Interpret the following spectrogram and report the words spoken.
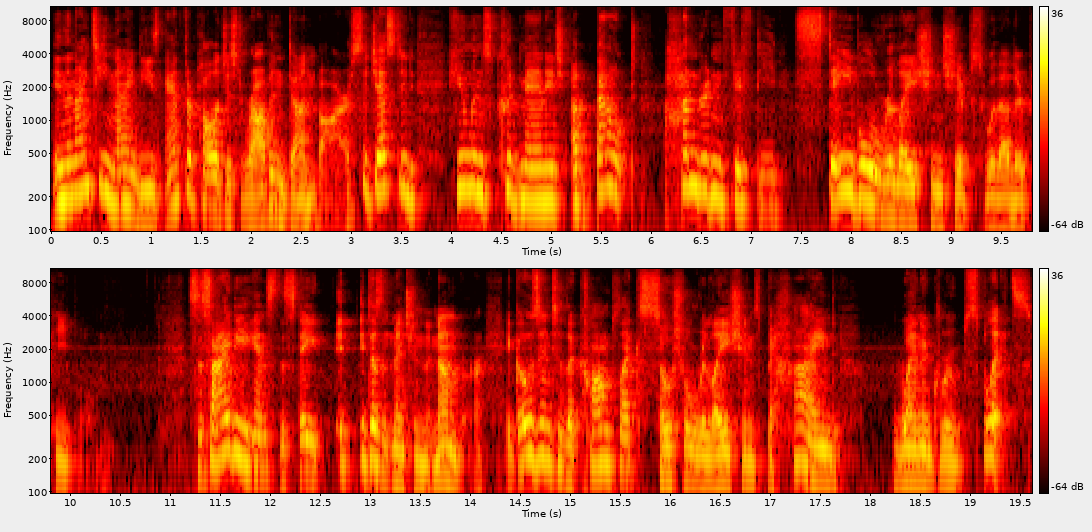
In the 1990s, anthropologist Robin Dunbar suggested humans could manage about 150 stable relationships with other people. Society Against the State, it, it, doesn't mention the number. It goes into the complex social relations behind when a group splits.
